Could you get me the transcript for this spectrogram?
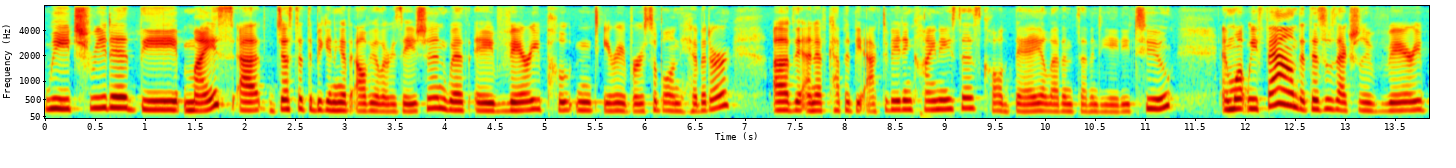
we treated the mice at, just at the beginning of alveolarization with a very potent irreversible inhibitor of the NF-kappa B activating kinases called BAY 117082. And what we found that this was actually a very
